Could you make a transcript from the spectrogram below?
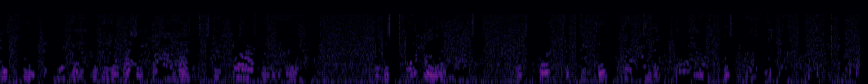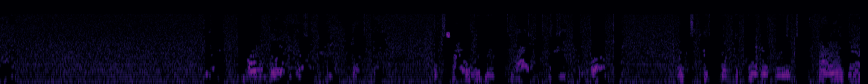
existence has been given of us refers to traditional to work, the exposure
